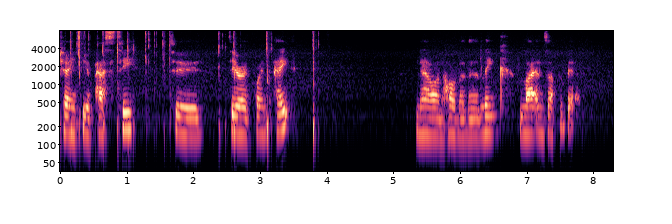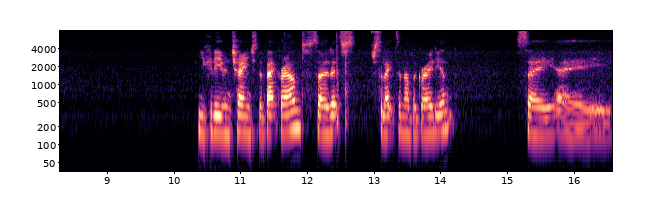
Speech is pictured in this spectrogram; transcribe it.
change the opacity to 0.8. Now on hover the link lightens up a bit. You could even change the background, so let's select another gradient, say a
